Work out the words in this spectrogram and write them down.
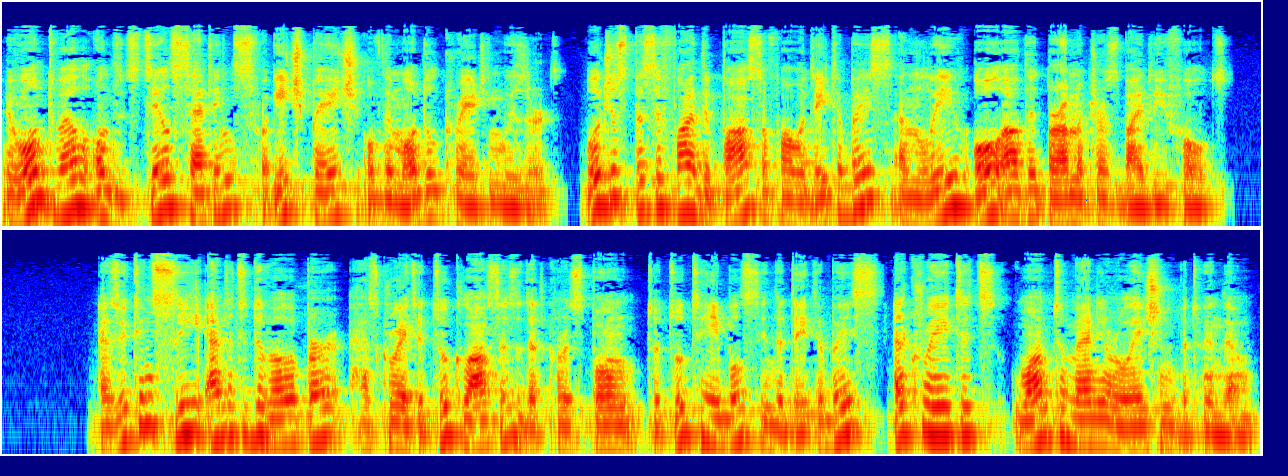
We won't dwell on the detailed settings for each page of the model creating wizard. We'll just specify the path of our database and leave all other parameters by default. As you can see, Entity Developer has created two classes that correspond to two tables in the database and created one-to-many relation between them.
